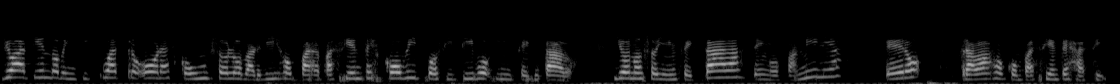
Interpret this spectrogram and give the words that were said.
yo atiendo 24 horas con un solo barbijo para pacientes COVID positivo infectados. Yo no soy infectada, tengo familia, pero trabajo con pacientes así.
